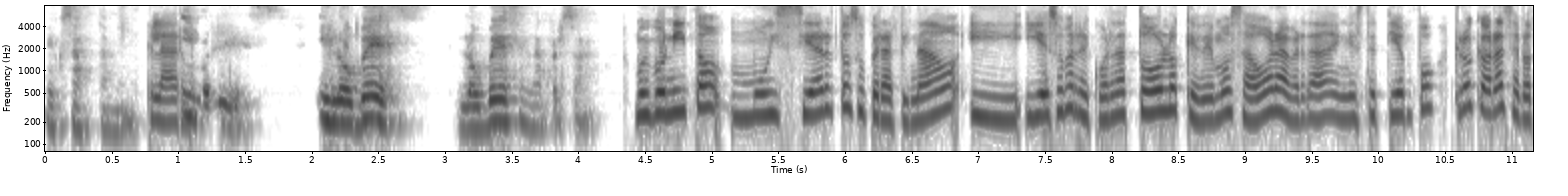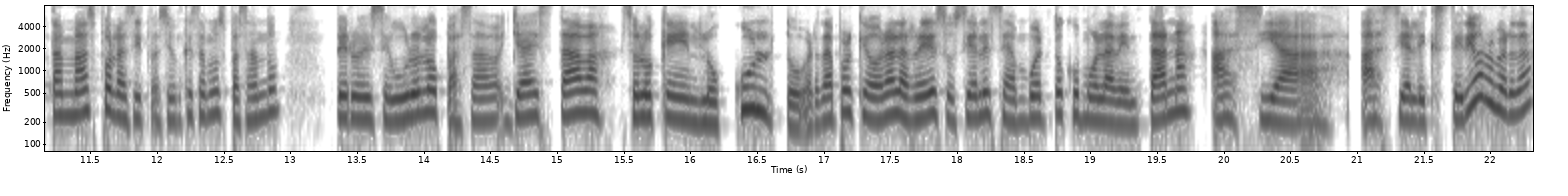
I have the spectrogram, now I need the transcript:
Exactamente. Claro. Y lo vives. Y lo ves, lo ves en la persona. Muy bonito, muy cierto, súper atinado y, y, eso me recuerda todo lo que vemos ahora, ¿verdad? En este tiempo. Creo que ahora se nota más por la situación que estamos pasando, pero de seguro lo pasaba, ya estaba, solo que en lo oculto, ¿verdad? Porque ahora las redes sociales se han vuelto como la ventana hacia, hacia el exterior, ¿verdad?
